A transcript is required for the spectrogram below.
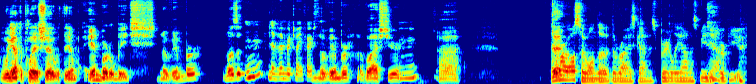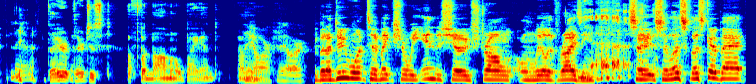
We Yeah. got to play a show with them in Myrtle Beach, November was it? hmm November twenty first. November of last year. hmm Uh, They That- were also on the the Rise Guys brutally honest music Yeah. review. Yeah. they're they're just a phenomenal band. I they mean, are. They are. But I do want to make sure we end the show strong on Lilith Rising. so so let's let's go back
